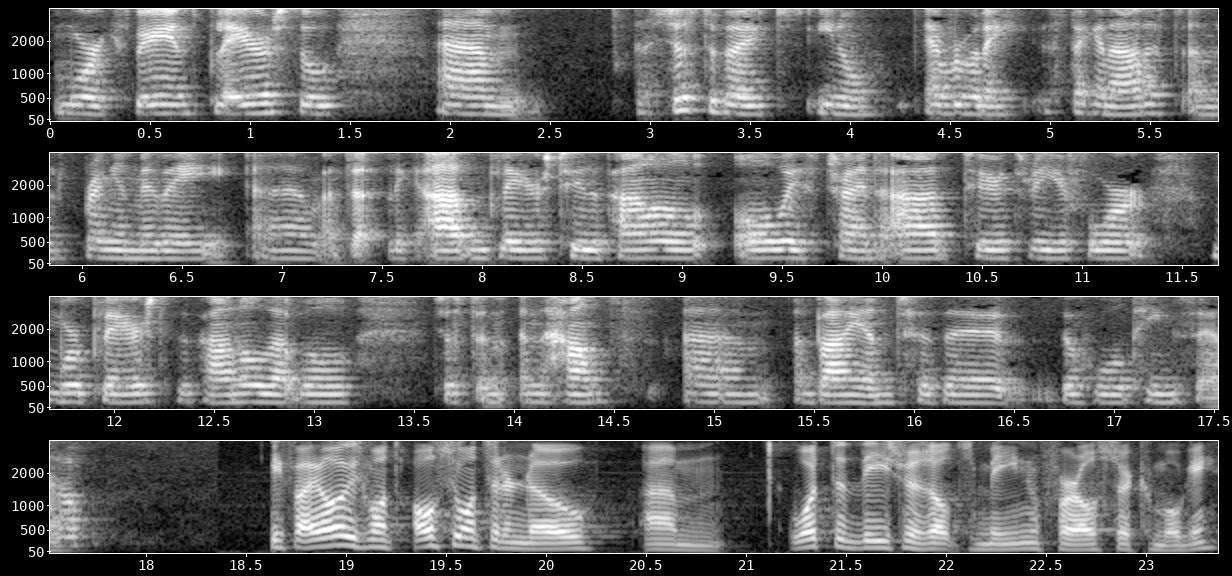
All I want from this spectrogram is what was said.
more experienced players, so um, it's just about you know everybody sticking at it and bringing maybe um, like adding players to the panel. Always trying to add two or three or four more players to the panel that will just enhance um, and buy into the the whole team setup. If I always want also wanted to know um, what did these results mean for Ulster Camogie?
